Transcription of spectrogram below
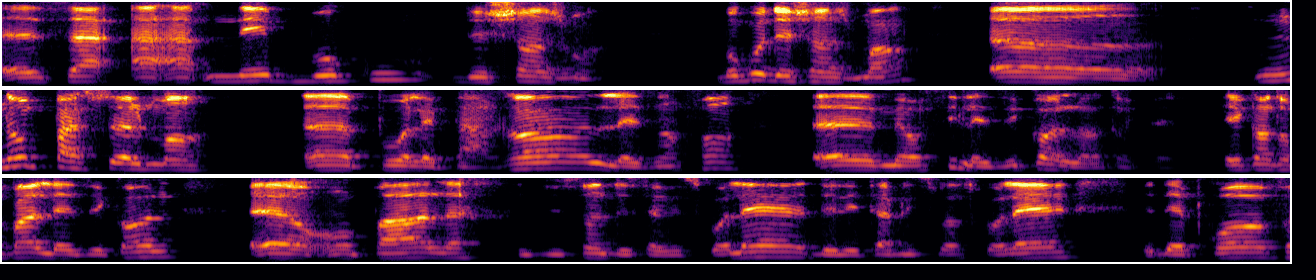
euh, ça a amené beaucoup de changements. Beaucoup de changements, euh, non pas seulement pour les parents, les enfants, mais aussi les écoles en tant que telles. Et quand on parle des écoles, on parle du centre de service scolaire, de l'établissement scolaire, des profs,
